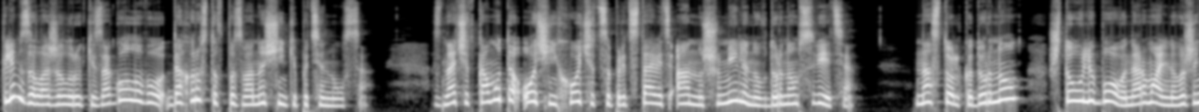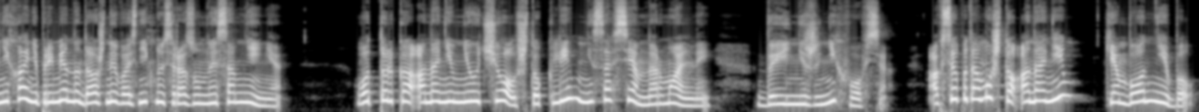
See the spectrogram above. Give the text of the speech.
Клим заложил руки за голову, до хруста в позвоночнике потянулся. Значит, кому-то очень хочется представить Анну Шумилину в дурном свете. Настолько дурном, что у любого нормального жениха непременно должны возникнуть разумные сомнения. Вот только аноним не учел, что Клим не совсем нормальный, да и не жених вовсе. А все потому, что аноним, кем бы он ни был,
